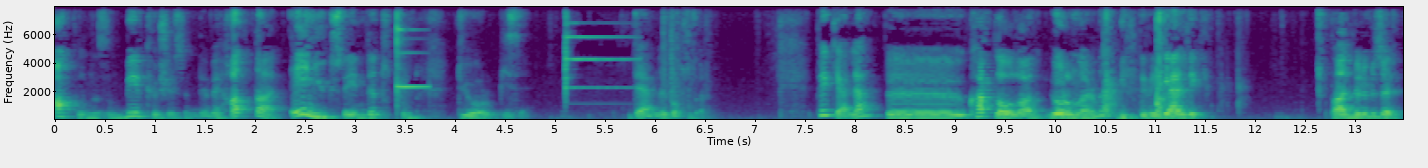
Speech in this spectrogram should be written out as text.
aklınızın bir köşesinde ve hatta en yükseğinde tutun diyor bize. Değerli dostlarım. Pekala e, kartla olan yorumlarımız bitti ve geldik pandülümüze.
